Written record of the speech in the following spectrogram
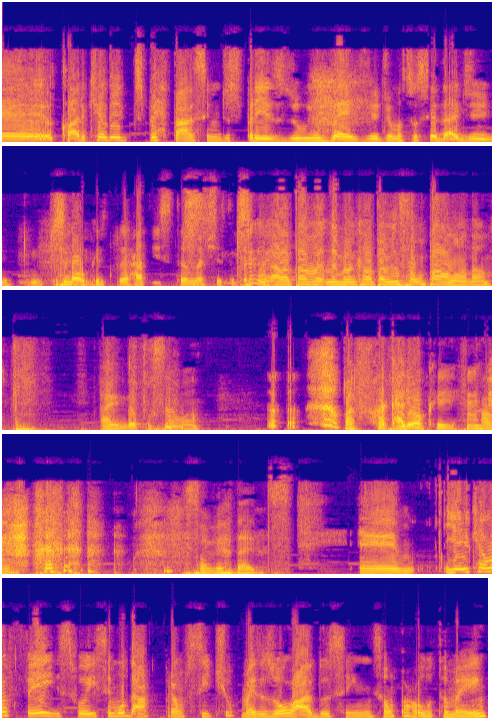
é, claro que ela ia despertar assim, um desprezo, inveja de uma sociedade hipócrita, racista, machista. Sim, ela tava. Lembrando que ela tava em São Paulo, né? Ainda por cima. a, a carioca aí. São verdades. É, e aí o que ela fez foi se mudar para um sítio mais isolado, assim, em São Paulo também,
